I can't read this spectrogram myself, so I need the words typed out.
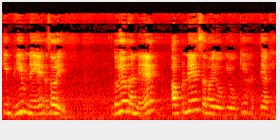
कि भीम ने सॉरी दुर्योधन ने अपने सहयोगियों की हत्या की।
